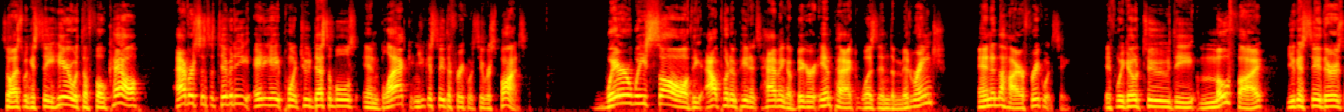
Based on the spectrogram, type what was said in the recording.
So as we can see here with the Focal, average sensitivity 88.2 decibels in black, and you can see the frequency response. Where we saw the output impedance having a bigger impact was in the mid-range and in the higher frequency. If we go to the MoFi, you can see there's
